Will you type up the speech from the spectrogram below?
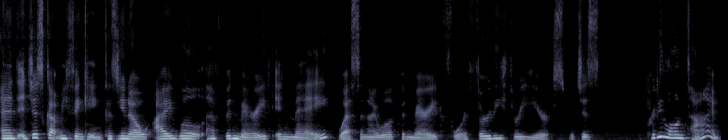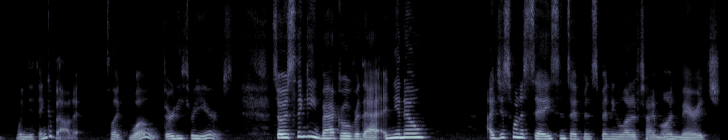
And it just got me thinking because, you know, I will have been married in May. Wes and I will have been married for 33 years, which is pretty long time when you think about it. It's like, whoa, 33 years. So I was thinking back over that. And, you know, I just want to say, since I've been spending a lot of time on marriage,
